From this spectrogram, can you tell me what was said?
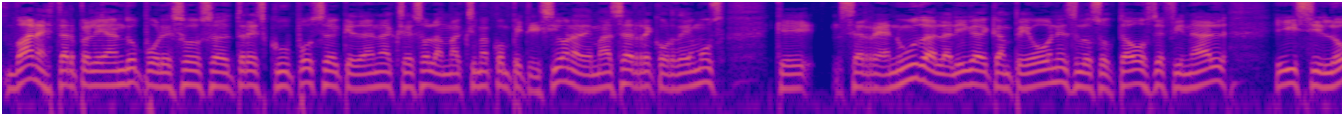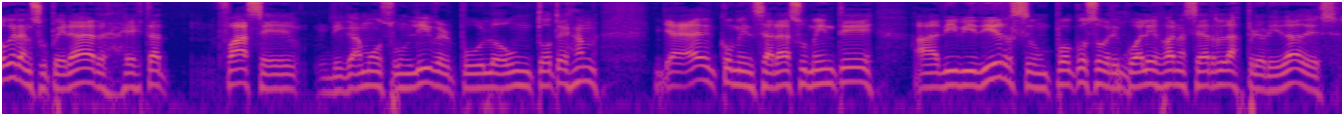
van a estar peleando por esos eh, tres cupos eh, que dan acceso a la máxima competición. Además, eh, recordemos que se reanuda la Liga de Campeones, los octavos de final, y si logran superar esta fase, digamos un Liverpool o un Tottenham, ya comenzará su mente a dividirse un poco sobre mm. cuáles van a ser las prioridades.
